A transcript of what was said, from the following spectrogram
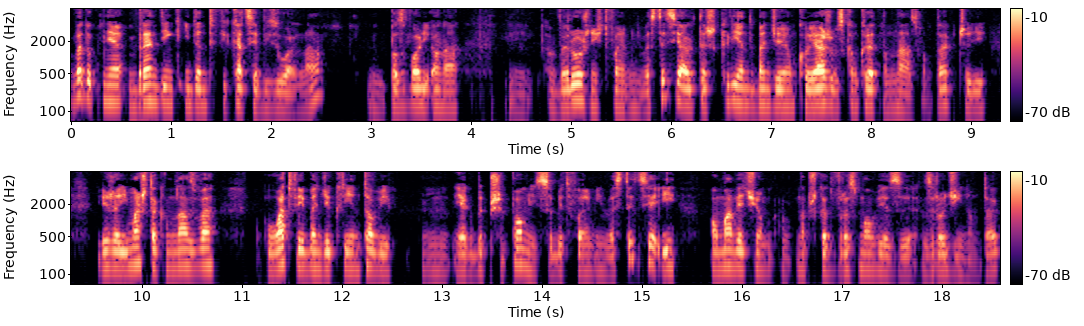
Według mnie branding, identyfikacja wizualna mm, pozwoli ona mm, wyróżnić Twoją inwestycję, ale też klient będzie ją kojarzył z konkretną nazwą, tak? Czyli jeżeli masz taką nazwę, łatwiej będzie klientowi jakby przypomnieć sobie Twoją inwestycję i omawiać ją na przykład w rozmowie z, z rodziną, tak?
